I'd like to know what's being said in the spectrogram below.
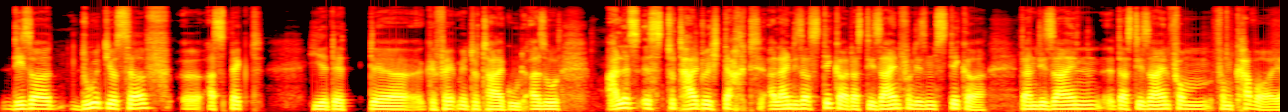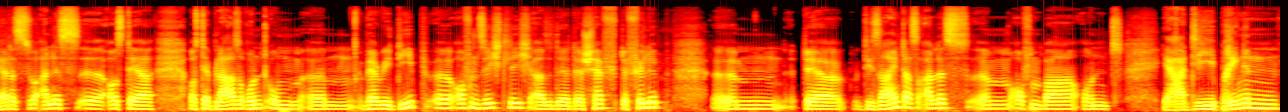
dieser Do-it-yourself-Aspekt hier, der, der gefällt mir total gut. Also alles ist total durchdacht. Allein dieser Sticker, das Design von diesem Sticker, dann Design, das Design vom, vom Cover, ja, das ist so alles äh, aus der aus der Blase rund um ähm, Very Deep äh, offensichtlich. Also der der Chef, der Philipp, ähm, der designt das alles ähm, offenbar und ja, die bringen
